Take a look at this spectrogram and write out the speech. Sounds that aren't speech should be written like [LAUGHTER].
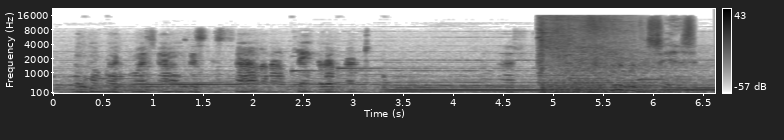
Welcome back to my channel. This is Sam and I'm playing Remnant. Uh, I wonder what this is.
